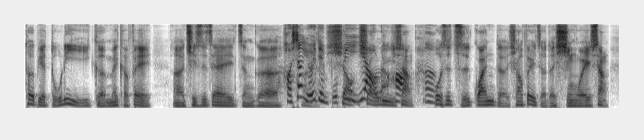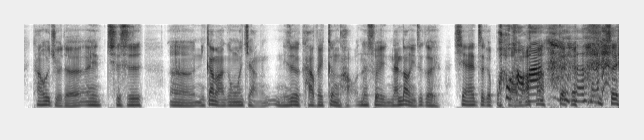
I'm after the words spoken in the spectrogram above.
特别独立一个 McCafe。呃，其实，在整个好像有一点不必要了效率上，或是直观的消费者的行为上，他会觉得，哎，其实，呃，你干嘛跟我讲你这个咖啡更好？那所以，难道你这个现在这个不好吗？对，所以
